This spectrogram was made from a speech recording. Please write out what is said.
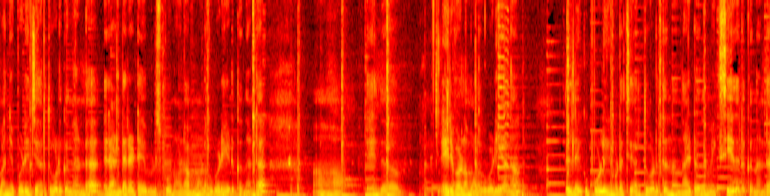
മഞ്ഞൾപ്പൊടിയും ചേർത്ത് കൊടുക്കുന്നുണ്ട്. രണ്ടര ടേബിൾ സ്പൂണോളം മുളക് പൊടി എടുക്കുന്നുണ്ട്. ഇത് എരിവുള്ള മുളക് പൊടിയാണ്. ഇതിലേക്ക് പുളിയും കൂടെ ചേർത്ത് കൊടുത്ത് നന്നായിട്ടൊന്ന് മിക്സ് ചെയ്തെടുക്കുന്നുണ്ട്.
